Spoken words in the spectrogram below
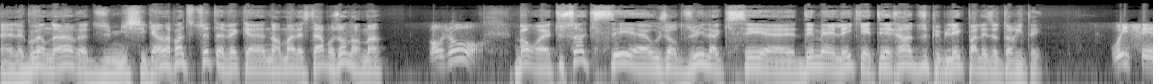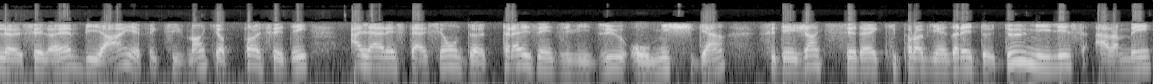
le gouverneur du Michigan. On en parle tout de suite avec Normand Lester. Bonjour Normand. Bonjour. Bon, euh, tout ça qui s'est euh, aujourd'hui là, qui s'est euh, démêlé, qui a été rendu public par les autorités. Oui, c'est le c'est le FBI effectivement qui a procédé à l'arrestation de 13 individus au Michigan. C'est des gens qui seraient qui proviendraient de deux milices armées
